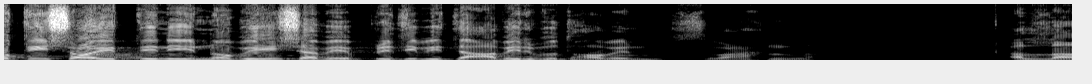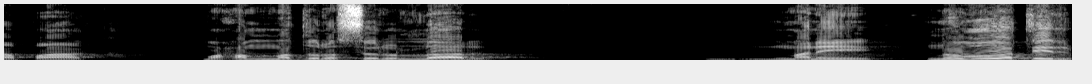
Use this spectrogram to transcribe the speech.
অতিশয় তিনি নবী হিসাবে পৃথিবীতে আবির্ভূত হবেন। আল্লাহ পাক মোহাম্মদ রসুল্লাহর মানে নবুয়তের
